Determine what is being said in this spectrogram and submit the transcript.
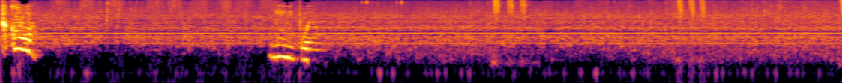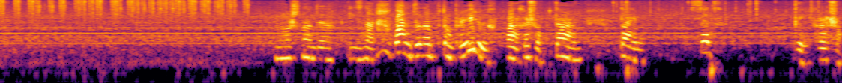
Какого? Я не понял. Может надо, не знаю. Ладно, тогда потом проверю их. Ладно, хорошо. Там, тайм set. Окей, хорошо.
